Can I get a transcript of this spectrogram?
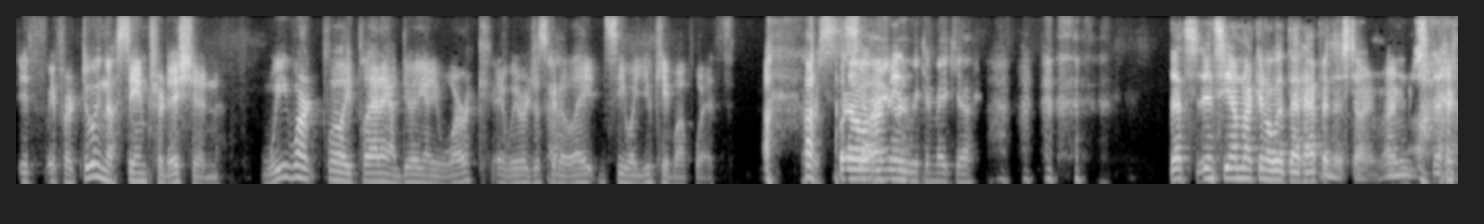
if if we're doing the same tradition, we weren't really planning on doing any work, and we were just gonna Oh. wait and see what you came up with. Or see Well, how I mean- we can make you. That's and see, I'm not going to let that happen this time. I'm just.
